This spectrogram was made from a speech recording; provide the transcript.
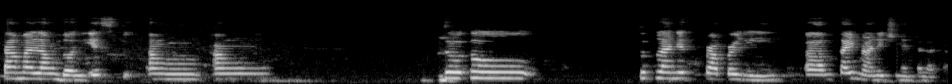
tama lang doon is, ang, ang, to, to, to plan it properly, um, time management talaga.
